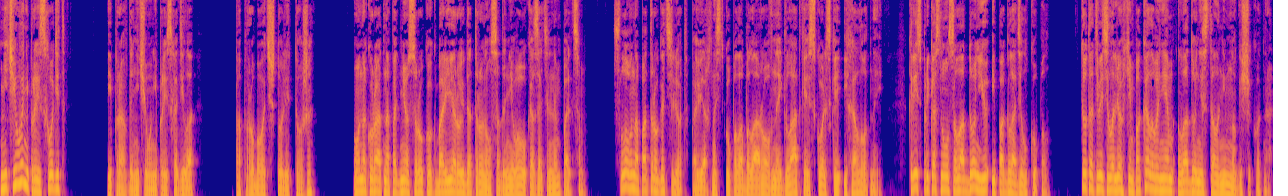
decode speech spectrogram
ничего не происходит». И правда ничего не происходило. Попробовать, что ли, тоже? Он аккуратно поднес руку к барьеру и дотронулся до него указательным пальцем. Словно потрогать лед, поверхность купола была ровной, гладкой, скользкой и холодной. Крис прикоснулся ладонью и погладил купол. Тот ответил легким покалыванием, ладони стало немного щекотно.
